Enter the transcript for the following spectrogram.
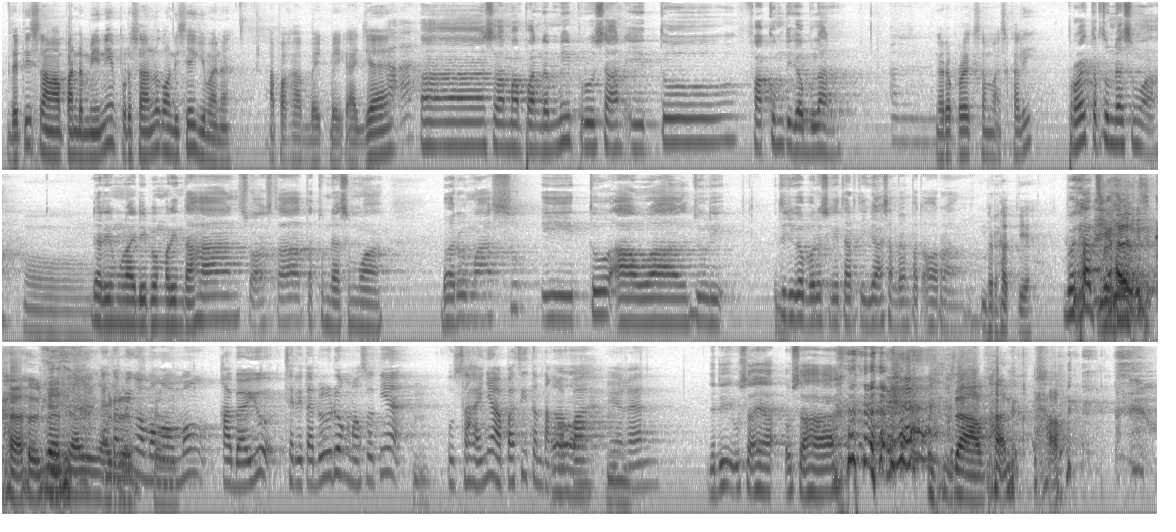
berarti selama pandemi ini perusahaan lu kondisinya gimana? Apakah baik-baik aja? Eh, selama pandemi perusahaan itu vakum tiga bulan. Em, Nggak ada proyek sama sekali? Proyek tertunda semua. Oh, Dari mulai di pemerintahan, swasta tertunda semua. Baru masuk itu awal Juli. Itu juga baru sekitar 3 sampai 4 orang. berat ya. Berat Berat sekali. sekali. Berat sekali. eh, tapi Berat ngomong-ngomong, Kak Bayu cerita dulu dong, maksudnya Hmm. usahanya apa sih tentang Oh, apa, ya kan? Jadi usaha usaha Usaha apa? Tahu.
